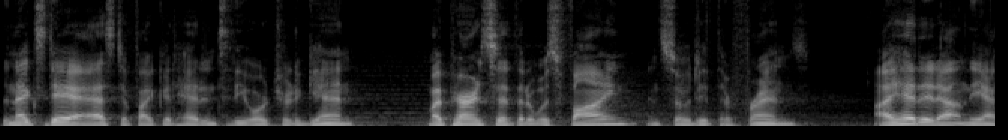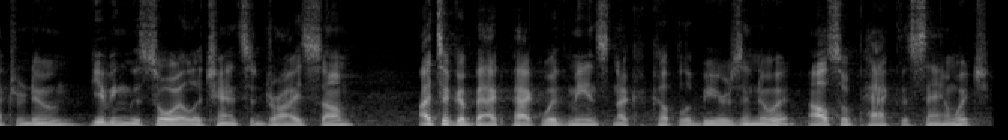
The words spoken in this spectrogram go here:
The next day, I asked if I could head into the orchard again. My parents said that it was fine, and so did their friends. I headed out in the afternoon, giving the soil a chance to dry some. I took a backpack with me and snuck a couple of beers into it. I also packed a sandwich.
